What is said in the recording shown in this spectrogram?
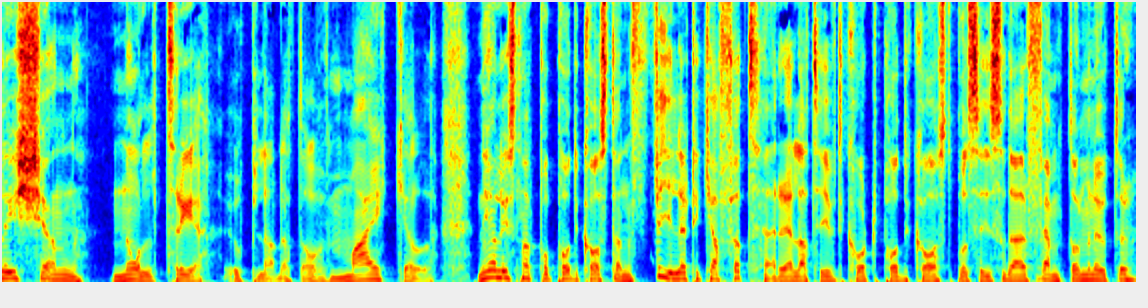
Demolition 03 uppladdat av Michael. Ni har lyssnat på podcasten Filer till kaffet. En relativt kort podcast på sådär 15 minuter.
